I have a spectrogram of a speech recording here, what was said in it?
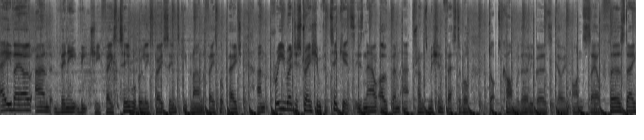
Aveo, and Vini Vici. Phase 2 will be released very soon, so keep an eye on the Facebook page. And pre registration for tickets is now open at transmissionfestival.com with early birds going on sale Thursday,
